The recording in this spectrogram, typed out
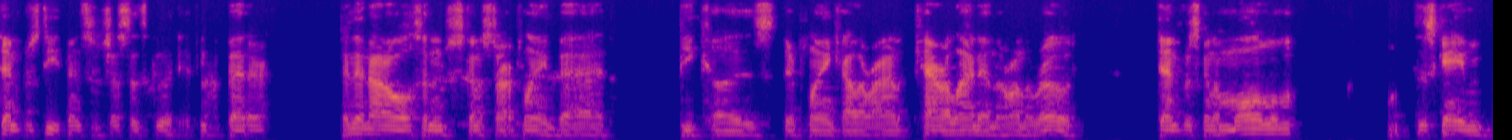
Denver's defense is just as good, if not better. And they're not all of a sudden just going to start playing bad because they're playing Carolina, Carolina and they're on the road. Denver's going to maul them. This game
